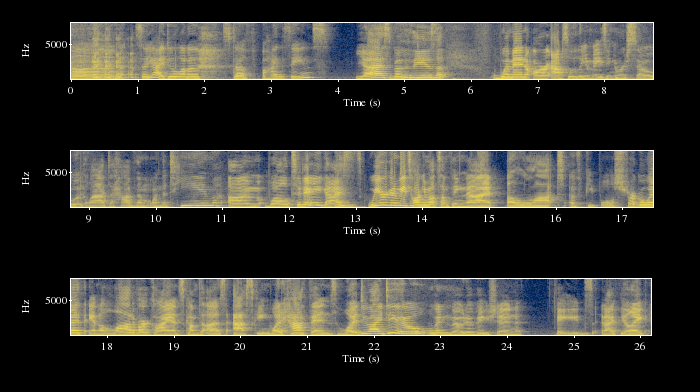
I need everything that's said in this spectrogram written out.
Um, so yeah, I do a lot of stuff behind the scenes. Yes, both of these women are absolutely amazing and we're so glad to have them on the team. Um, well, today, guys, we are going to be talking about something that a lot of people struggle with, and a lot of our clients come to us asking, What happens? What do I do when motivation fades? And I feel like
